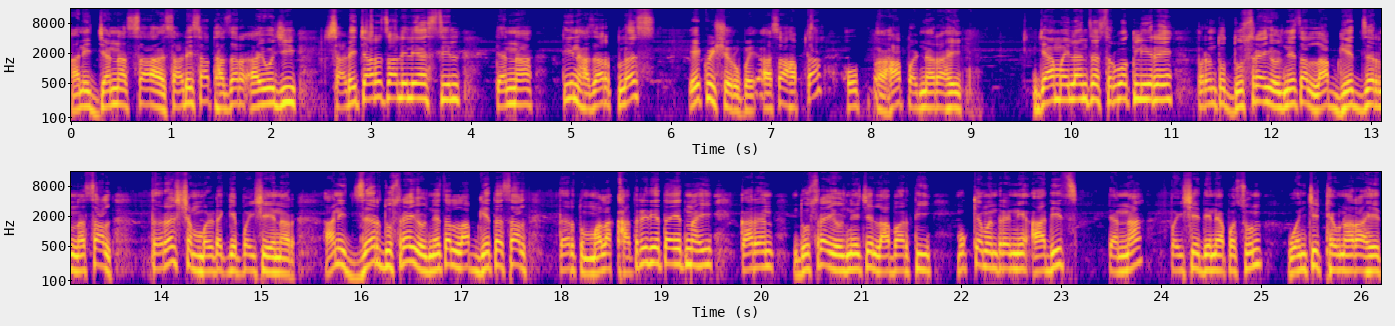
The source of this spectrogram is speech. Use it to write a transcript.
आणि ज्यांना सा साडेसात हजारऐवजी साडेचारच आलेले असतील त्यांना तीन हजार प्लस एकवीसशे रुपये असा हप्ता हो हा पडणार आहे. ज्या महिलांचं सर्व क्लिअर आहे परंतु दुसऱ्या योजनेचा लाभ घेत जर नसाल तरच शंभर टक्के पैसे येणार. आणि जर दुसऱ्या योजनेचा लाभ घेत असाल तर तुम्हाला खात्री देता येत नाही कारण दुसऱ्या योजनेचे लाभार्थी मुख्यमंत्र्यांनी आधीच त्यांना पैसे देण्यापासून वंचित ठेवणार आहेत.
